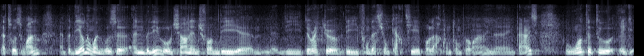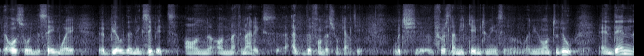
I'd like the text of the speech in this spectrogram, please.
That was one. Uh, but the other one was an unbelievable challenge from the, um, the director of the Fondation Cartier pour l'Art Contemporain in, uh, in Paris, who wanted to, also in the same way, uh, build an exhibit on, on mathematics at the Fondation Cartier. Which uh, first time he came to me and said, "Well, what do you want to do? And then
